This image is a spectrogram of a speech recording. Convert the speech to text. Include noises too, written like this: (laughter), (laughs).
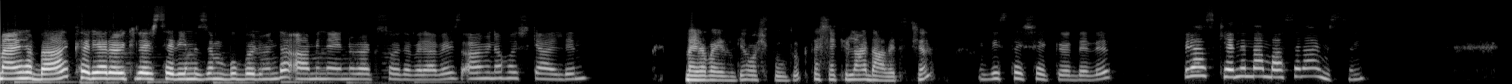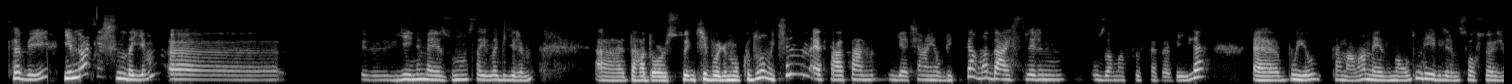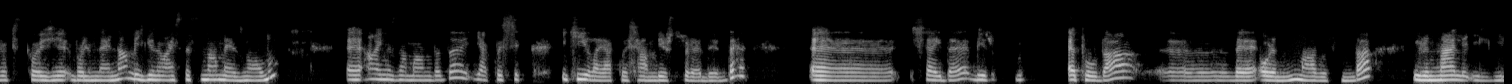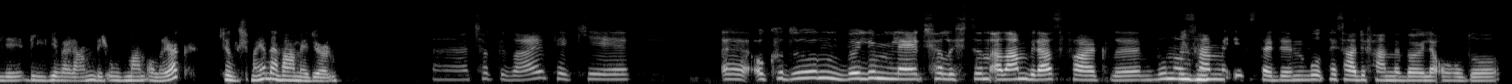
Merhaba, Kariyer Öyküleri serimizin bu bölümünde Amine Enur Aksoy ile beraberiz. Amine hoş geldin. Merhaba Ezgi, hoş bulduk. Teşekkürler davet için. Biz teşekkür ederiz. Biraz kendinden bahseder misin? Tabii. 24 yaşındayım. Ee, yeni mezunum sayılabilirim. Ee, daha doğrusu iki bölüm okuduğum için esasen geçen yıl bitti ama derslerin uzaması sebebiyle e, bu yıl tamamen mezun oldum diyebilirim. Sosyoloji ve psikoloji bölümlerinden Bilgi Üniversitesi'nden mezun oldum. E, aynı zamanda da yaklaşık iki yıla yaklaşan bir süredir de e, şeyde bir Apple'da e, ve oranın mağazasında ürünlerle ilgili bilgi veren bir uzman olarak çalışmaya devam ediyorum. Ee, çok güzel. Peki ee, okuduğun bölümle çalıştığın alan biraz farklı. Bunu Hı hı. sen mi istedin? Bu tesadüfen mi böyle oldu?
